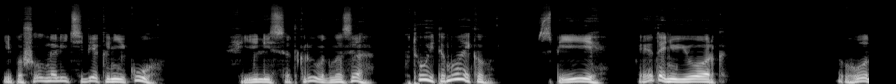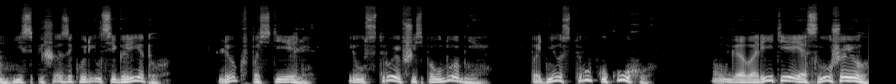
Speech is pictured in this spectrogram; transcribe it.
и пошел налить себе коньяку. Филис открыла глаза. «Кто это, Майкл?» «Спи, это Нью-Йорк». Он не спеша закурил сигарету, лег в постель и, устроившись поудобнее, поднес трубку к уху. «Говорите, я слушаю».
